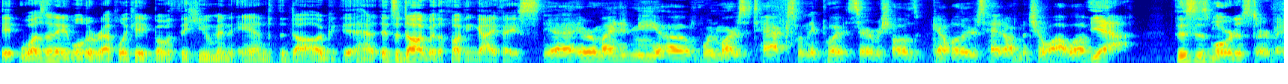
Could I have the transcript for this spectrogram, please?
it wasn't able to replicate both the human and the dog it had it's a dog with a fucking guy face Yeah, it reminded me of when Mars Attacks when they put Sarah Michelle Gellar's head on the Chihuahua. Yeah, this is more disturbing.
